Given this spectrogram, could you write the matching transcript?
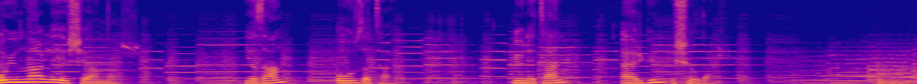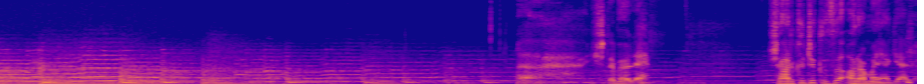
Oyunlarla Yaşayanlar Yazan Oğuz Atay Yöneten Ergün Işıldar İşte böyle. Şarkıcı kızı aramaya geldim.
